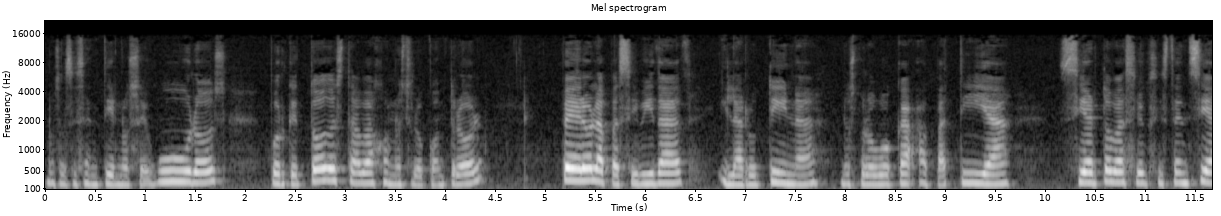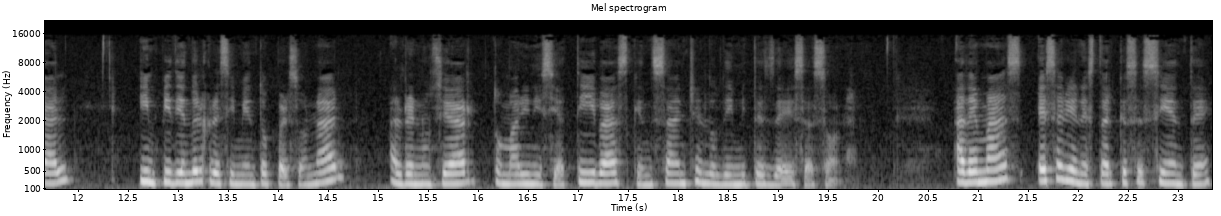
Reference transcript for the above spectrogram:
nos hace sentirnos seguros, porque todo está bajo nuestro control pero la pasividad y la rutina nos provoca apatía, cierto vacío existencial, impidiendo el crecimiento personal al renunciar a tomar iniciativas que ensanchen los límites de esa zona. Además, ese bienestar que se siente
